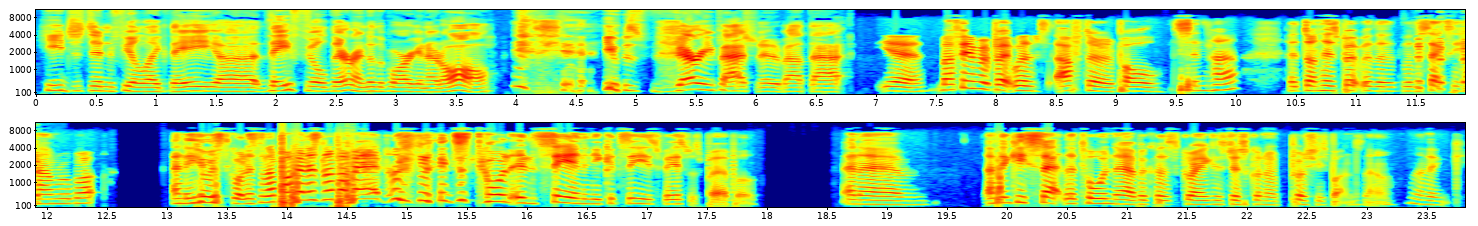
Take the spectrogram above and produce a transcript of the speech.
he just didn't feel like they uh they filled their end of the bargain at all. he was very passionate about that. yeah. My favorite bit was after Paul Sinha had done his bit with the with the sexy ham robot, and he was going, "It's not a puppet! It's not a puppet!" just going insane, and you could see his face was purple. And um, I think he set the tone there because Greg is just going to push his buttons now. I think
